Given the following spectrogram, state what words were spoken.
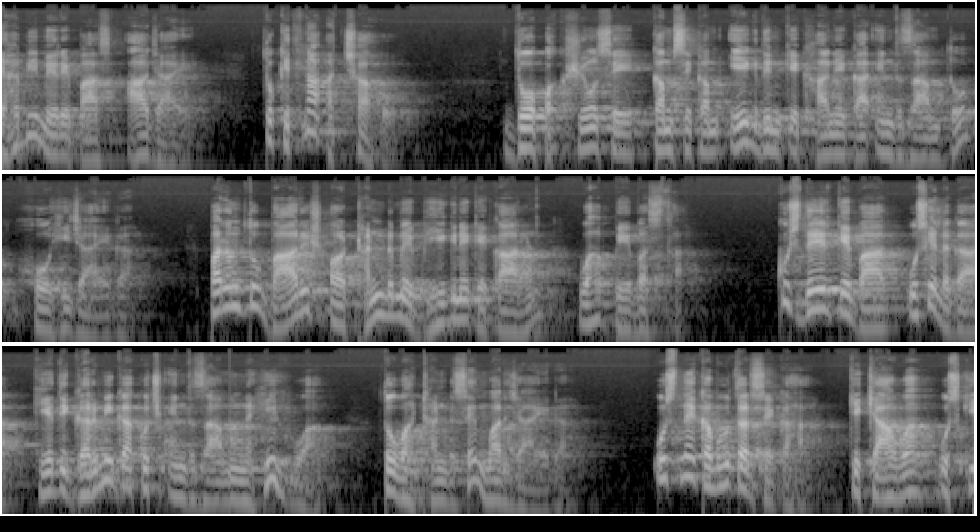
यह भी मेरे पास आ जाए तो कितना अच्छा हो। दो पक्षियों से कम से कम एक दिन के खाने का इंतज़ाम तो हो ही जाएगा। परंतु बारिश और ठंड में भीगने के कारण वह बेबस था। कुछ देर के बाद उसे लगा कि यदि गर्मी का कुछ इंतज़ाम नहीं हुआ तो वह ठंड से मर जाएगा। उसने कबूतर से कहा कि क्या वह उसकी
